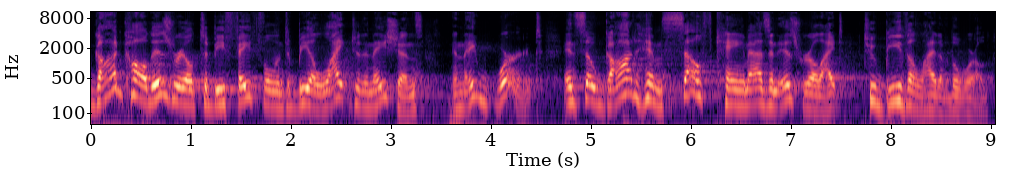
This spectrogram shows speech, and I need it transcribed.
God called Israel to be faithful and to be a light to the nations, and they weren't. And so God Himself came as an Israelite to be the light of the world,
